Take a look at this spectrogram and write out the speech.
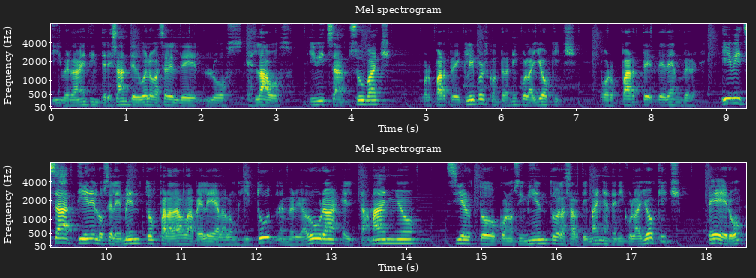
y verdaderamente interesante duelo va a ser el de los eslavos. Ivica Zubac por parte de Clippers contra Nikola Jokic por parte de Denver. Ivica tiene los elementos para dar la pelea, la longitud, la envergadura, el tamaño, cierto conocimiento de las artimañas de Nikola Jokic, pero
